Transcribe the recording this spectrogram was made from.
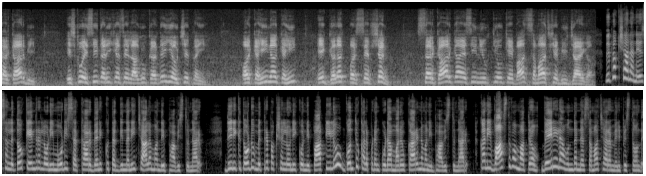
सरकार भी इसको इसी तरीके से लागू कर दे ये उचित नहीं है और कहीं ना कहीं एक गलत परसेप्शन सरकार का ऐसी नियुक्तियों के बाद समाज के बीच जाएगा విపక్షాల నిరసనలతో కేంద్రంలోని మోడీ సర్కార్ వెనక్కు తగ్గిందని చాలా మంది భావిస్తున్నారు దీనికి తోడు మిత్రపక్షంలోని కొన్ని పార్టీలు గొంతు కలపడం కూడా మరో కారణమని భావిస్తున్నారు. కానీ వాస్తవం మాత్రం వేరేలా ఉందన్న సమాచారం వినిపిస్తోంది.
